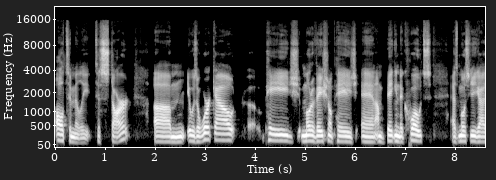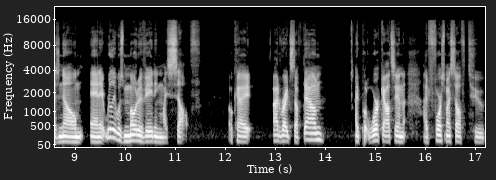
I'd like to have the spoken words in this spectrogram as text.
ultimately to start. Um, it was a workout page, motivational page, and I'm big into quotes as most of you guys know, and it really was motivating myself. Okay. I'd write stuff down, I'd put workouts in, I'd force myself to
